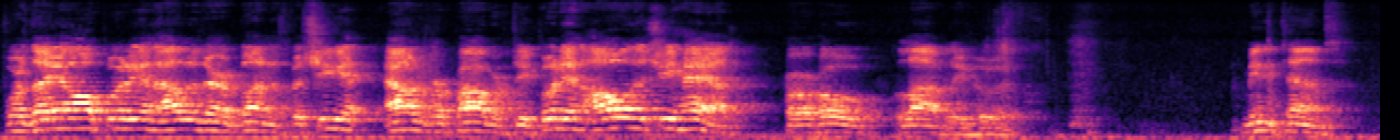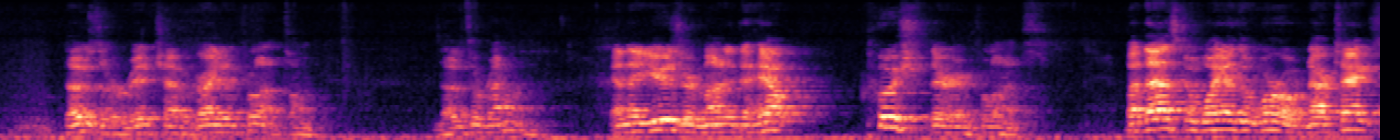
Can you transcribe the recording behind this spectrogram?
For they all put in out of their abundance, but she out of her poverty put in all that she had, her whole livelihood. many times, those that are rich have a great influence on those around them. And they use their money to help push their influence. But that's the way of the world. In our text,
